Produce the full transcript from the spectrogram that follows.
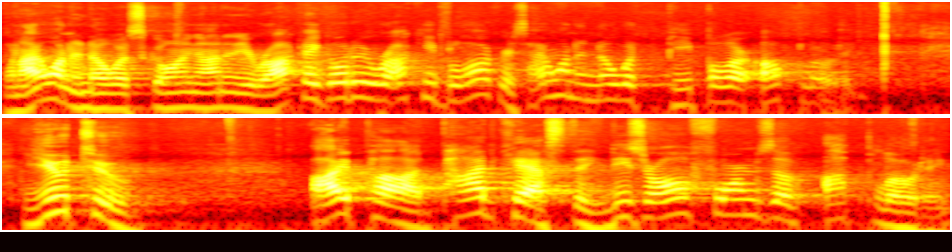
When I want to know what's going on in Iraq, I go to Iraqi bloggers. I want to know what people are uploading. YouTube, iPod, podcasting, these are all forms of uploading.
